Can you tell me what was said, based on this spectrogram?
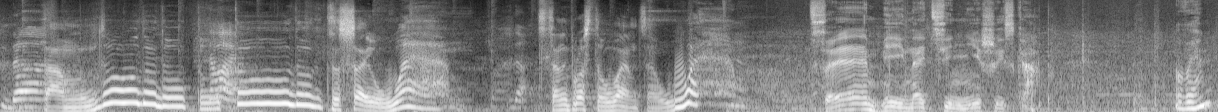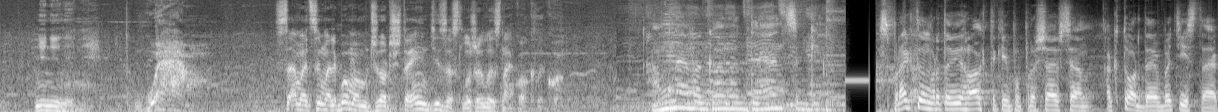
Да. Там ду-ду-ду-ду-ду-ду. Це ще й вем. Це не просто УВМ, це УВМ. Це мій найцінніший скарб. Вем? Ні-ні-ні. ні Вем! Саме цим альбомом Джордж та Енді заслужили знак оклику. I'm never gonna dance again. Проектом Вартові галактики попрощався актор Дейв Батіста,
